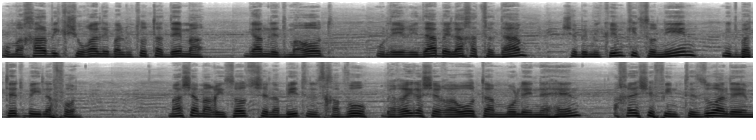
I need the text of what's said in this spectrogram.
ומאחר והיא קשורה לבלוטות הדמע גם לדמעות, ולירידה בלחץ הדם, שבמקרים קיצוניים מתבטאת בעילפון. מה שהמריצות של הביטלס חוו ברגע שראו אותם מול עיניהן, אחרי שפינטזו עליהם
